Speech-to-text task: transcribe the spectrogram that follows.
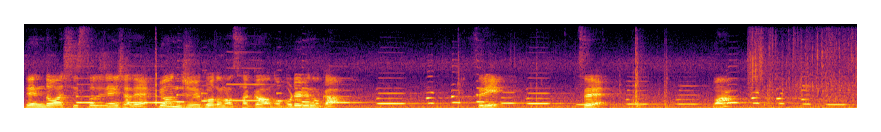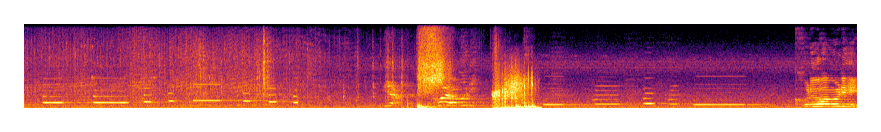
電動アシスト自転車で45度の坂を登れるのか3、2、1いや、これは無理。これは無理。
